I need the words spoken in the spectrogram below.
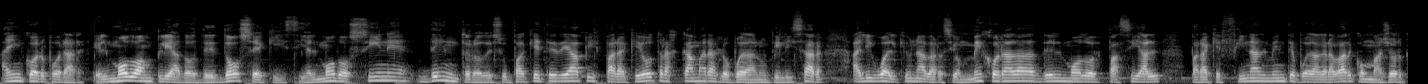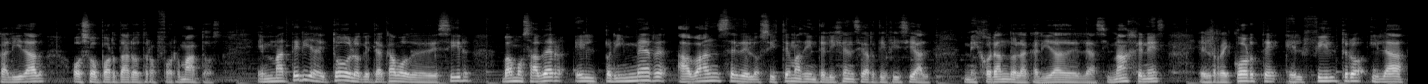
a incorporar el modo ampliado de 2X y el modo cine dentro de su paquete de APIs para que otras cámaras lo puedan utilizar, al igual que una versión mejorada del modo espacial para que finalmente pueda grabar con mayor calidad o soportar otros formatos. En materia de todo lo que te acabo de decir, vamos a ver el primer avance de los sistemas de inteligencia artificial, mejorando la calidad de las imágenes, el recorte, el filtro y la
